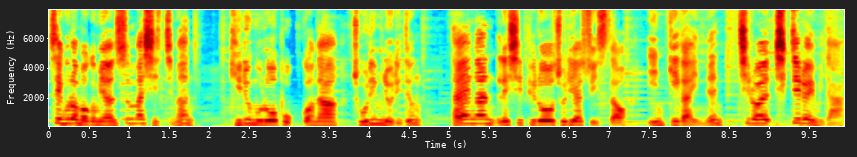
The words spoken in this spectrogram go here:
생으로 먹으면 쓴맛이 있지만 기름으로 볶거나 조림 요리 등 다양한 레시피로 조리할 수 있어 인기가 있는 7월 식재료입니다.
